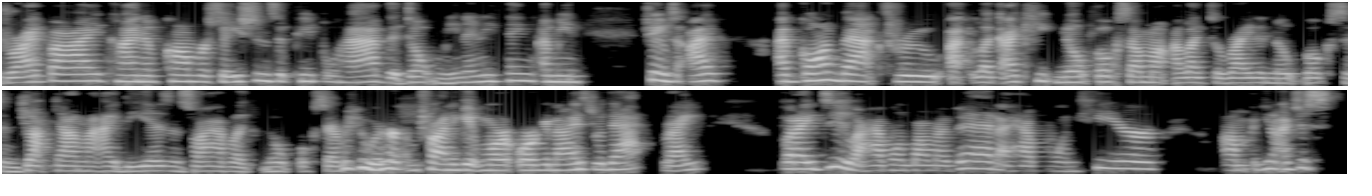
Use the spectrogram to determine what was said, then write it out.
the drive-by kind of conversations that people have that don't mean anything. I mean, James, I've I've gone back through like I keep notebooks. I'm a, I like to write in notebooks and jot down my ideas, and so I have like notebooks everywhere. I'm trying to get more organized with that, right? But I do. I have one by my bed. I have one here. Um, you know, I just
